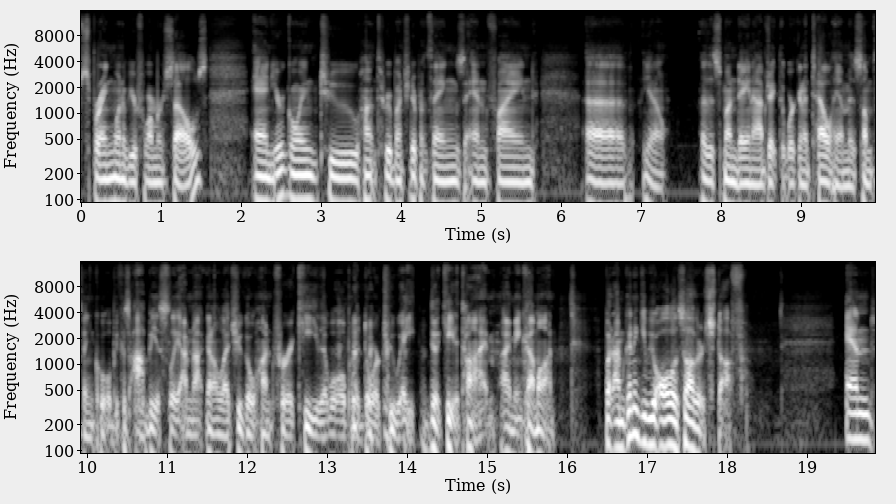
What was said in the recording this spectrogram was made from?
spring one of your former selves and you're going to hunt through a bunch of different things and find, uh, you know, this mundane object that we're going to tell him is something cool. Because obviously, I'm not going to let you go hunt for a key that will open a door to eight, the key to time. I mean, come on. But I'm going to give you all this other stuff. And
